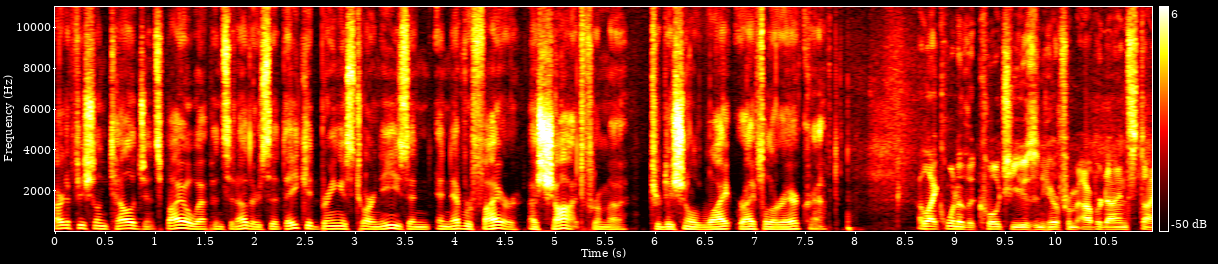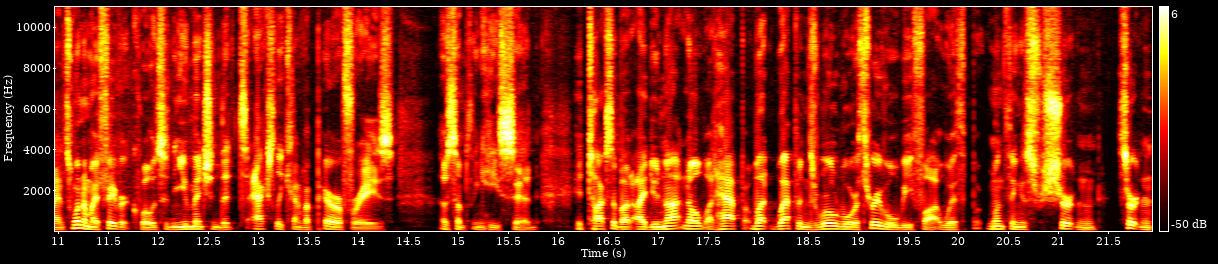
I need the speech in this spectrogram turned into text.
artificial intelligence, bioweapons, and others that they could bring us to our knees and, and never fire a shot from a traditional white rifle or aircraft. I like one of the quotes you use in here from Albert Einstein. It's one of my favorite quotes, and you mentioned that it's actually kind of a paraphrase of something he said. It talks about, "I do not know what what weapons World War III will be fought with, but one thing is for certain: certain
